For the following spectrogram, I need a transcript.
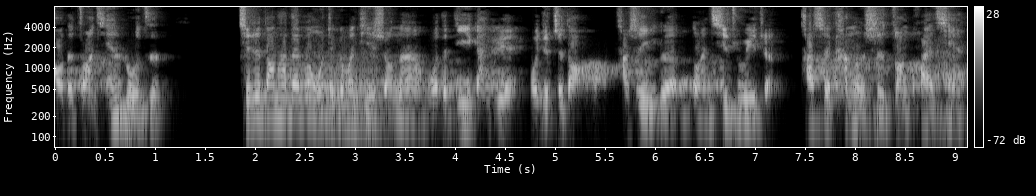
好的赚钱路子？”其实当他在问我这个问题的时候呢，我的第一感觉我就知道他是一个短期主义者，他是看重的是赚快钱。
